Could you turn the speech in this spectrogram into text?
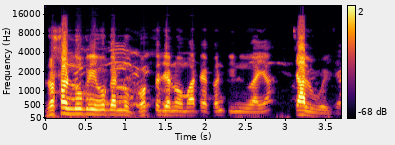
લસણ ડુંગળી વગરનું ભક્તજનો માટે કન્ટિન્યુ અહીંયા ચાલુ હોય છે.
